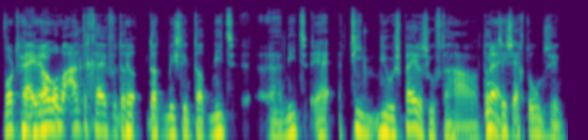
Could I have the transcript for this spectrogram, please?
wordt hij Nee, maar heel... om aan te geven dat, heel- dat misschien dat niet, eh, niet eh, tien nieuwe spelers hoeft te halen. Dat Nee. is echt onzin.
